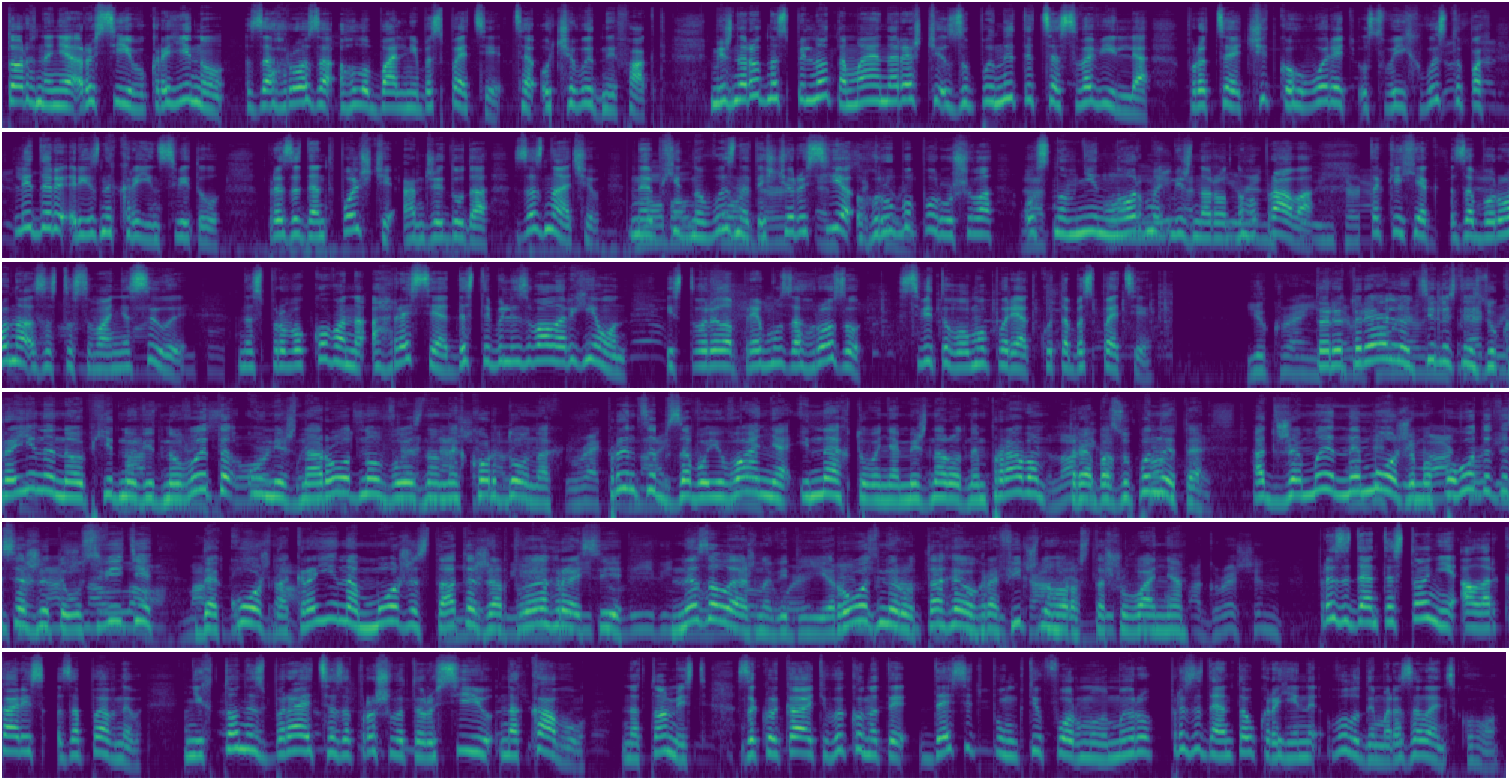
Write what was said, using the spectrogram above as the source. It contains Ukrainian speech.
Вторгнення Росії в Україну загроза глобальній безпеці. Це очевидний факт. Міжнародна спільнота має нарешті зупинити це свавілля. Про це чітко говорять у своїх виступах лідери різних країн світу. Президент Польщі Анджей Дуда зазначив, необхідно визнати, що Росія грубо порушила основні норми міжнародного права, таких як заборона застосування сили. Неспровокована агресія дестабілізувала регіон і створила пряму загрозу світовому порядку та безпеці. Територіальну цілісність України необхідно відновити у міжнародно визнаних кордонах. Принцип завоювання і нехтування міжнародним правом треба зупинити, адже ми не можемо погодитися жити у світі, де кожна країна може стати жертвою агресії, незалежно від її розміру та географічного розташування. Президент Естонії Алар Каріс запевнив, ніхто не збирається запрошувати Росію на каву. Натомість закликають виконати 10 пунктів формули миру президента України Володимира Зеленського.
